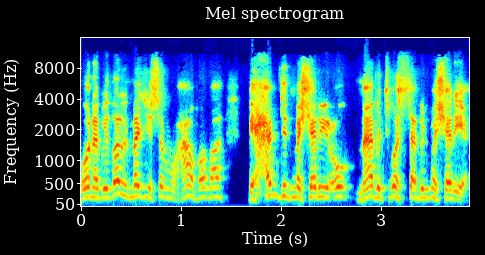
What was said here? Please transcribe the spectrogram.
هنا بيظل مجلس المحافظة بيحدد مشاريعه ما بتوسع بالمشاريع.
